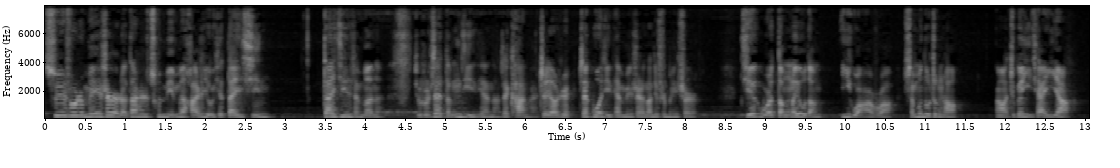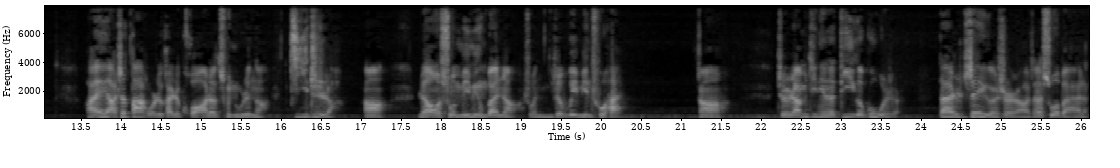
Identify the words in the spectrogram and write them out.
虽说是没事了，但是村民们还是有些担心。担心什么呢？就说再等几天呢，再看看。这要是再过几天没事那就是没事了。结果等了又等，一寡妇啊，什么都正常啊，就跟以前一样。哎呀，这大伙就开始夸着村主任呐机智啊啊，然后说民兵班长说你这为民除害啊。这是咱们今天的第一个故事。但是这个事儿啊，咱说白了，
